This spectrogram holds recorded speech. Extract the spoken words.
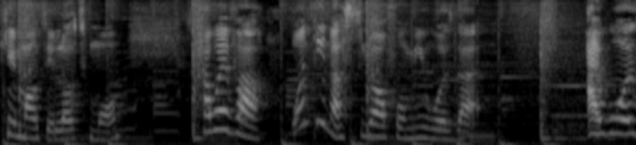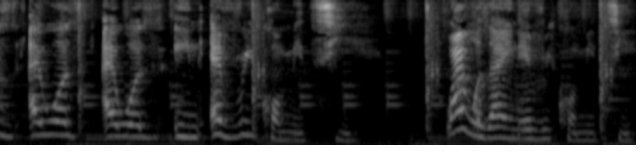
came out a lot more. However, one thing that stood out for me was that I was, I was, I was in every committee. Why was I in every committee?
